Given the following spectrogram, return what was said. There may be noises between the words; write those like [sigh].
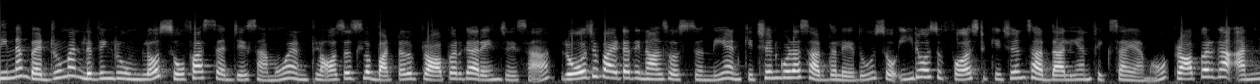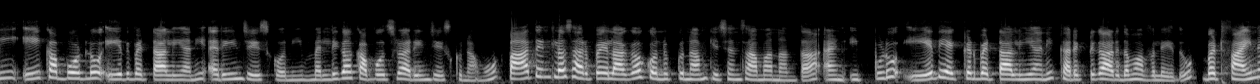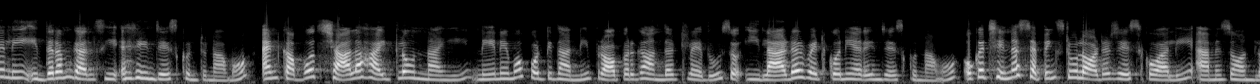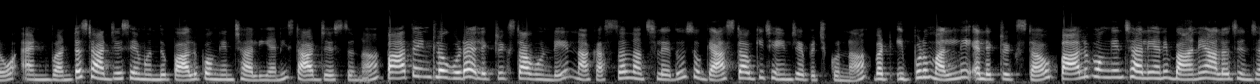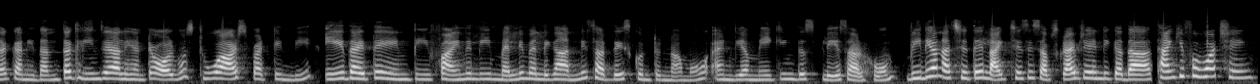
నిన్న bedroom and living రూమ్లో sofas set చేసాము అండ్ క్లాజెట్స్లో బట్టలు ప్రాపర్గా అరేంజ్ చేసా. రోజు బయట తినాల్సి వస్తుంది అండ్ కిచెన్ కూడా సర్దలేదు. సో ఈ రోజు ఫస్ట్ కిచెన్ సర్దాలి అని ఫిక్స్ అయ్యాము. ప్రాపర్గా అన్ని ఏ కబోర్డ్లో ఏది పెట్టాలి అని అరేంజ్ చేసుకొని మెల్లిగా కబోర్డ్స్లో అరేంజ్ చేసుకున్నాము. పాత ఇంట్లో సరిపోయేలాగా కొనుక్కున్నాం కిచెన్ సామాన్ అంతా అండ్ ఇప్పుడు ఏది ఎక్కడ పెట్టాలి అని కరెక్ట్గా అర్థం అవ్వలేదు. బట్ ఫైనలీ ఇద్దరం కలిసి [laughs] అరేంజ్ చేసుకుంటున్నాము. అండ్ కబోర్డ్స్ చాలా హైట్లో ఉన్నాయి. నేనేమో పొట్టిదాన్ని ప్రాపర్గా అందట్లేదు. సో ఈ లాడర్ పెట్టుకొని అరేంజ్ చేసుకున్నాము. ఒక చిన్న స్టెప్పింగ్ స్టూల్ ఆర్డర్ చేసుకోవాలి అమెజాన్లో అండ్ వంట స్టార్ట్ చేసే ముందు పాలు పొంగించాలి అని స్టార్ట్ చేస్తున్నా. పాత ఇంట్లో కూడా ఎలక్ట్రిక్ స్టవ్ ఉండే. నాకు అస్సలు నచ్చలేదు. సో గ్యాస్ స్టవ్కి చేంజ్ చేపించుకున్నా. బట్ ఇప్పుడు మళ్ళీ ఎలక్ట్రిక్ స్టవ్. పాలు పొంగించాలి అని బానే ఆలోచించా. కానీ ఇదంతా క్లీన్ చేయాలి అంటే ఆల్మోస్ట్ టూ అవర్స్ పట్టింది. ఏదైతే ఏంటి ఫైనలీ మెల్లి మెల్లిగా అన్ని సర్దేసుకుంటున్నాము. And we are making this place our home video నచ్చితే లైక్ చేసి సబ్స్క్రైబ్ చేయండి కదా. Thank you for watching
